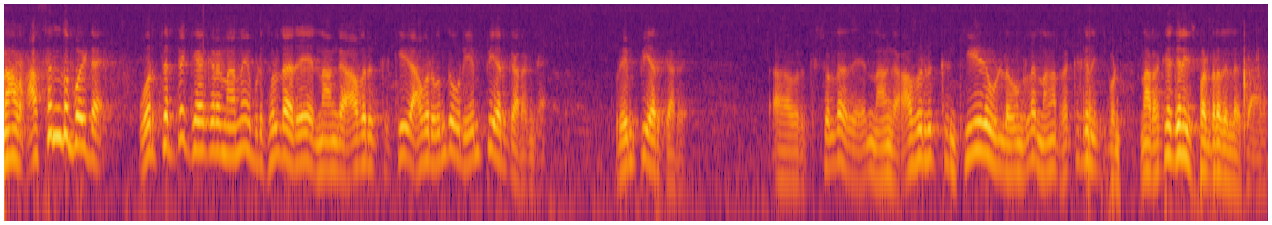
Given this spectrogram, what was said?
நான் அசந்து போயிட்டேன். ஒருத்தர்கிட்ட கேட்குறேன் நான் இப்படி சொல்கிறாரு நாங்கள் அவருக்கு கீழே அவர் வந்து ஒரு எம்பியாக இருக்காருங்க ஒரு எம்பியாக இருக்கார். அவருக்கு சொல்கிறாரு நாங்கள் அவருக்கும் கீழே உள்ளவங்கள நான் ரெக்கக்னைஸ் பண்ண நான் ரெக்கக்னைஸ் பண்ணுறதில்ல சார்.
